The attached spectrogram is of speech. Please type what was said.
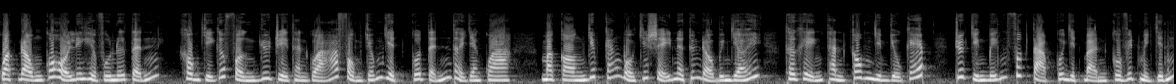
Hoạt động của Hội Liên hiệp Phụ nữ tỉnh không chỉ góp phần duy trì thành quả phòng chống dịch của tỉnh thời gian qua, mà còn giúp cán bộ chiến sĩ nơi tuyến đầu biên giới thực hiện thành công nhiệm vụ kép trước diễn biến phức tạp của dịch bệnh COVID-19.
